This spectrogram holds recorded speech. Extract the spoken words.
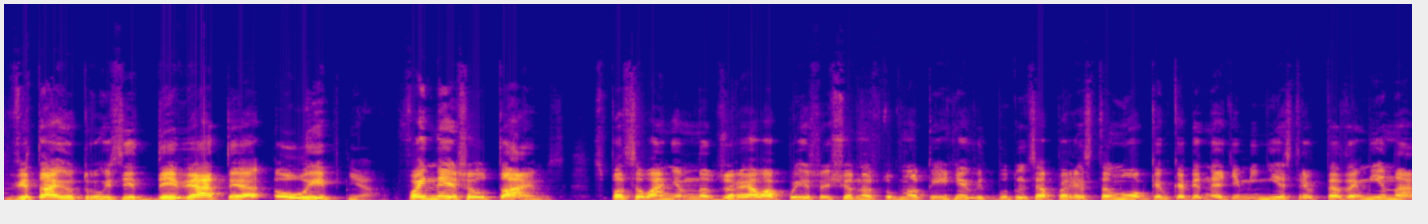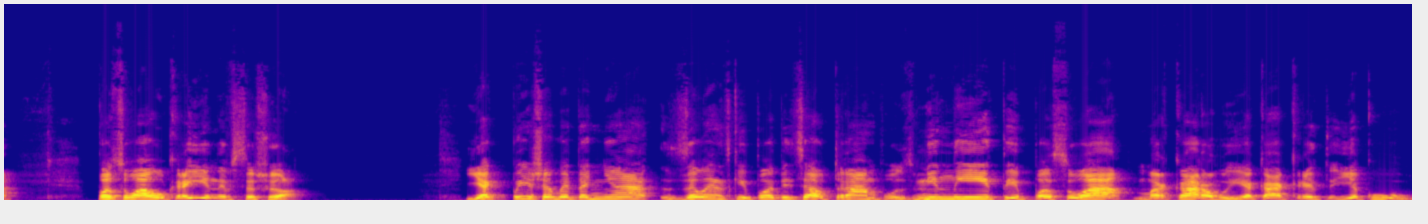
Вітаю, друзі! 9 липня. Financial Times з посиланням на джерела пише, що наступного тижня відбудуться перестановки в Кабінеті міністрів та заміна посла України в США. Як пише видання, Зеленський пообіцяв Трампу змінити посла Маркарову, яка, яку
